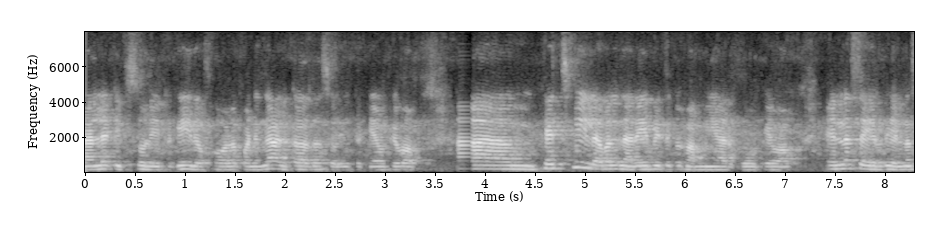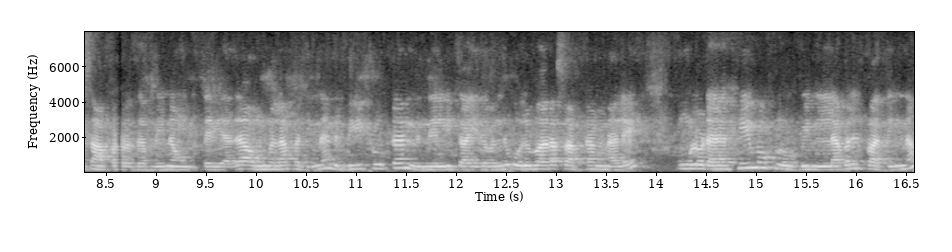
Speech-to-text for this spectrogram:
நல்ல டிப்ஸ் சொல்லிட்டுருக்கேன். இதை ஃபாலோ பண்ணுங்கள் அதுக்காக தான் சொல்லிட்டுருக்கேன். ஓகேவா ஹெச்பி லெவல் நிறைய பேத்துக்கு கம்மியாக இருக்கும். ஓகேவா என்ன செய்கிறது என்ன சாப்பிட்றது அப்படின்னு அவங்களுக்கு தெரியாது. அவங்கெல்லாம் பார்த்தீங்கன்னா இந்த பீட்ரூட்டை அந்த நெல்லிக்காய் இதை வந்து ஒரு வாரம் சாப்பிட்டாங்கனாலே உங்களோட ஹீமோக்ளோபின் லெவல் பார்த்திங்கன்னா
